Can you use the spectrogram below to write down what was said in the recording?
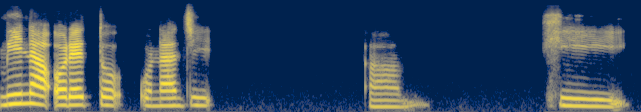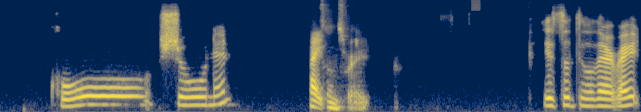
みんな俺と同じ、あ非行少年？Sounds right. It's until there, right?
